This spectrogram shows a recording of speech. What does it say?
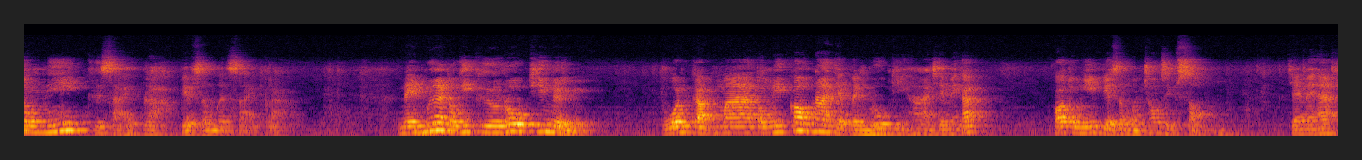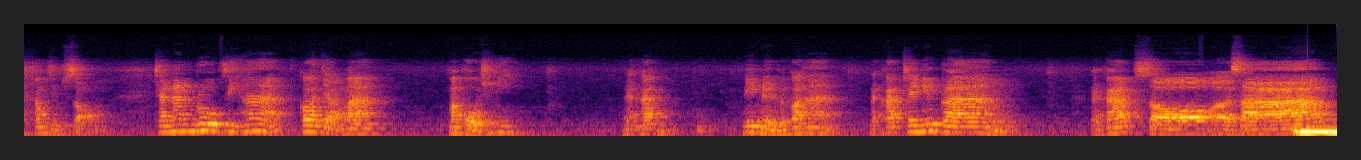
ตรงนี้คือสายปล่าเปรียบเสมือนสายปล่าในเมื่อตรงนี้คือรูปที่หนึ่งวนกลับมาตรงนี้ก็น่าจะเป็นรูปที่ห้าใช่ไหมครับ เพราะตรงนี้เปรียบเสมือนช่อง 12 ใช่ไหมฮะช่อง 12 ฉะนั้นรูปที่ 5 ก็จะมามาโผล่ที่นี่นะครับ นี่ 1 แล้วก็ 5 นะครับ ใช้นิ้วกลางนะครับสองเออสาม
